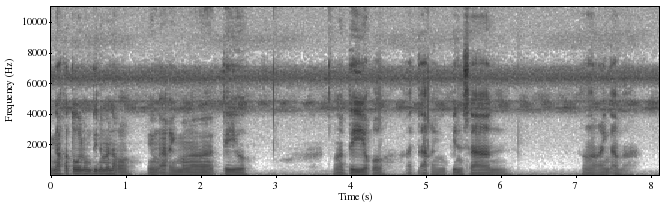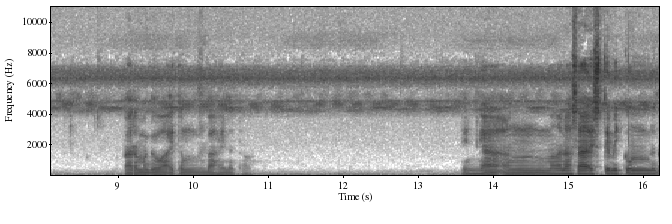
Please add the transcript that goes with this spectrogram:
nakatulong din naman ako, yung aking mga tiyo, mga tiyo ko, at aking pinsan, ang aking ama, para magawa itong bahay na to. Yun nga, ang mga nasa estimate kong nag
